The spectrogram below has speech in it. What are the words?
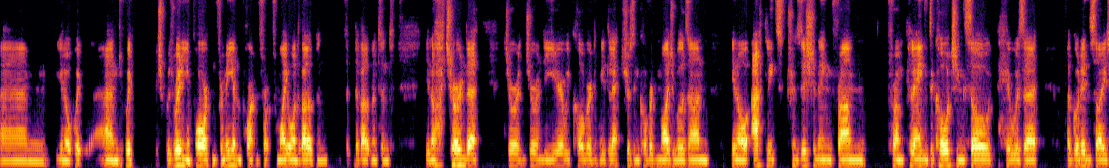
um, you know and which, which was really important for me and important for, for my own development development. And you know during the during during the year we covered we had lectures and covered modules on you know athletes transitioning from from playing to coaching. So it was a, a good insight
